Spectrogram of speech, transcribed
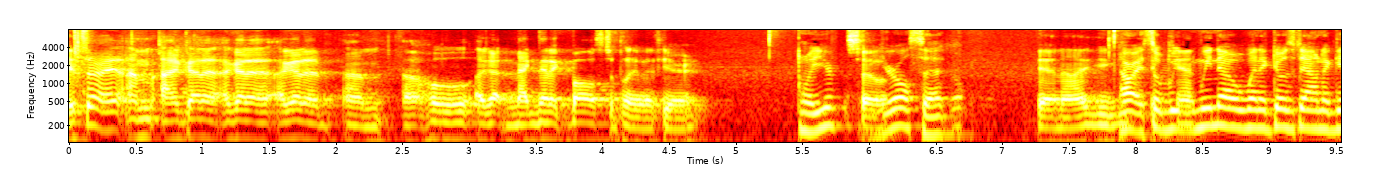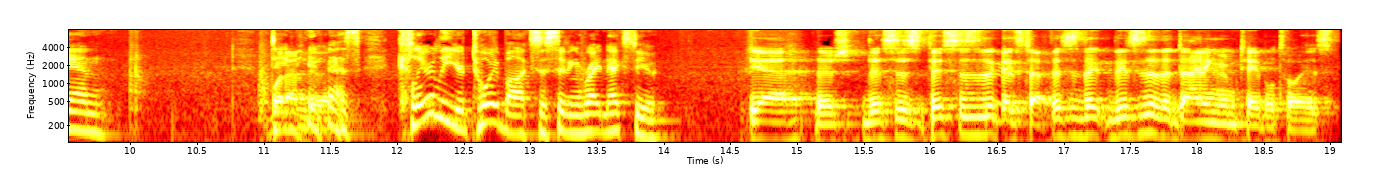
It's all right. I'm I got a I got a I got a um a whole I got magnetic balls to play with here. Well, you're so you're all set. Yeah, no. You, All right, so we, we know when it goes down again. What I'm doing. Has, clearly, your toy box is sitting right next to you. Yeah, there's this is this is the good stuff. This is the this is the dining room table toys.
